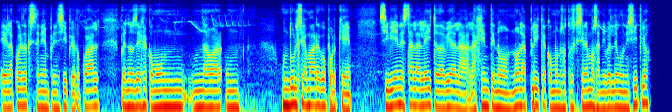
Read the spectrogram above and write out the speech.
el acuerdo que se tenía en principio, lo cual pues nos deja como un, un, un, dulce amargo porque si bien está la ley todavía la, la gente no, no la aplica como nosotros quisiéramos a nivel de municipio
